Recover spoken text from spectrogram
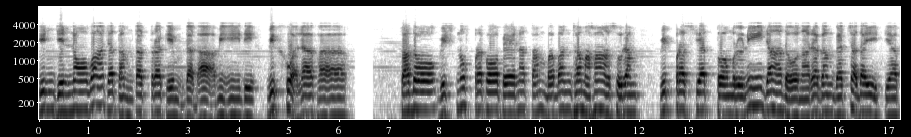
किञ्चिन्नोवाच तं तत्र किं ददामीति विह्वलः तदो विष्णुः प्रकोपेन तं बबन्धमहासुरं विप्रस्य त्वमृणीजादो नरकं गच्छ दैत्यप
